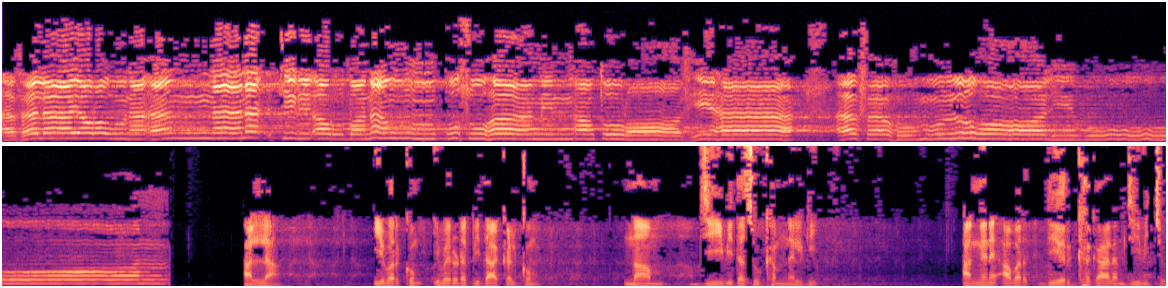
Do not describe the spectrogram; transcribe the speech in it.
أفلا يرون أنا نأتي الأرض ننقصها من أطرافها أفهم الغالبون അല്ല ഇവർക്കും ഇവരുടെ പിതാക്കൾക്കും നാം ജീവിത സുഖം നൽകി അങ്ങനെ അവർ ദീർഘകാലം ജീവിച്ചു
